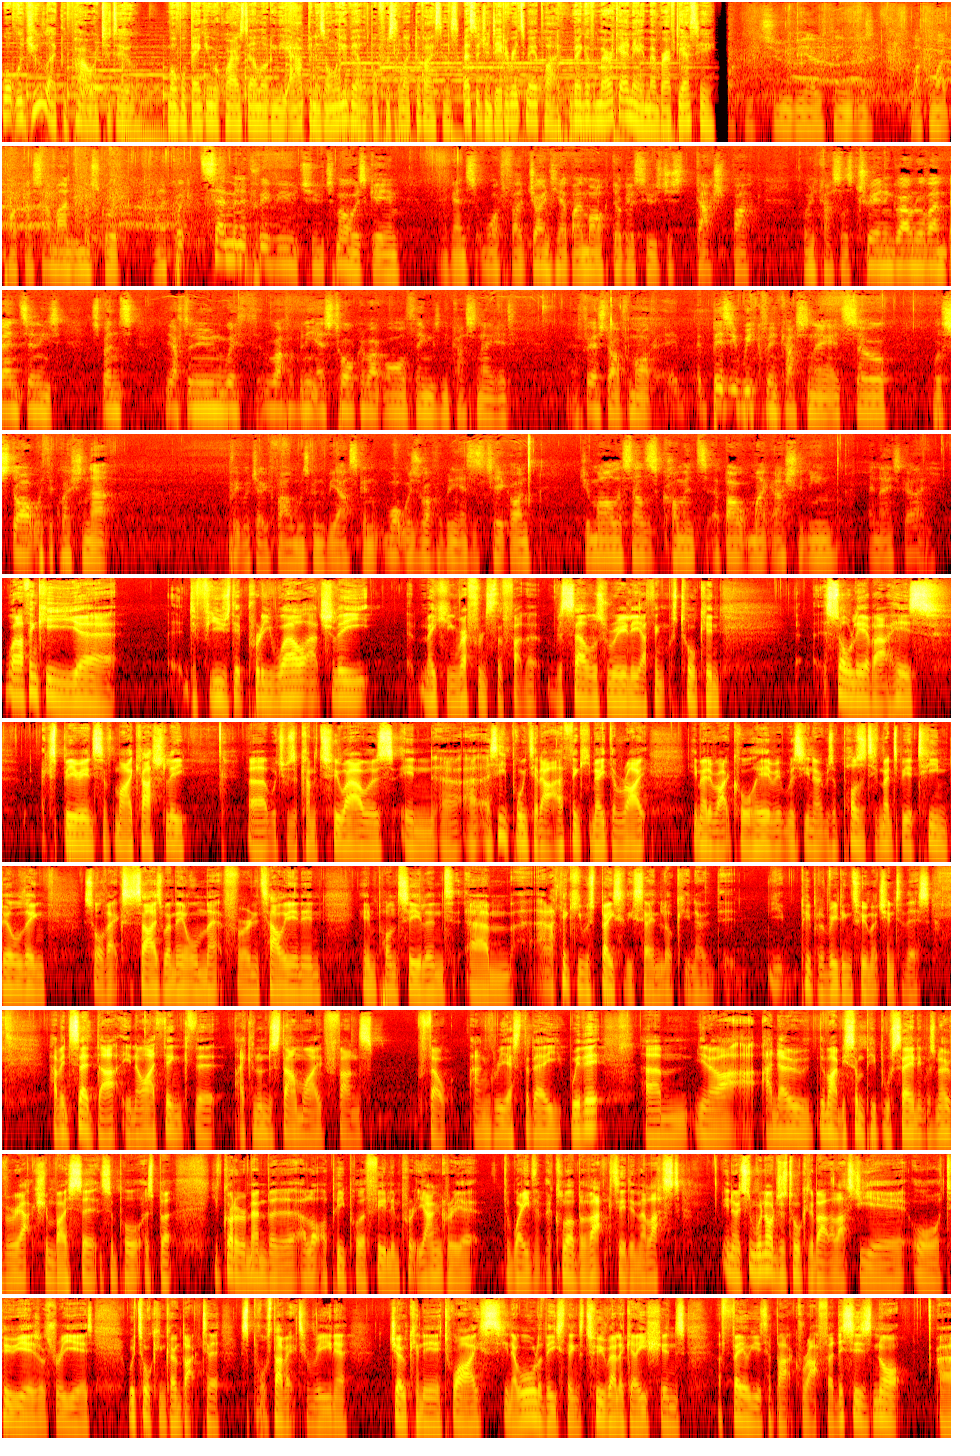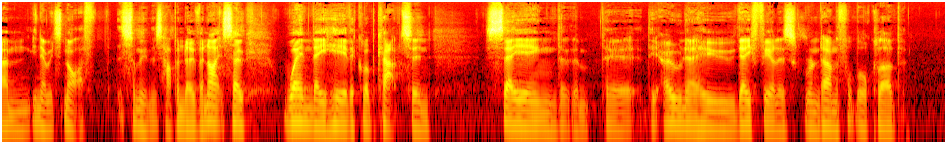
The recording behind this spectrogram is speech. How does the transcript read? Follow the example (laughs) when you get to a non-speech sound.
What would you like the power to do? Mobile banking requires downloading the app and is only available for select devices. Message and data rates may apply. Bank of America and a member FDIC. Welcome to the Everything is Black and White podcast. I'm Andy Musgrove and a quick 10 minute preview to tomorrow's game against Watford, joined here by Mark Douglas, who's just dashed back from Newcastle's training ground over in Benton. He's spent the afternoon with Rafa Benitez talking about all things Newcastle United. Uh, first off, Mark, a busy week for Newcastle United, so we'll start with the question that pretty much every fan was going to be asking. What was Rafa Benitez's take on Jamal Lascelles' comments about Mike Ashley being a nice guy? Well, I think he uh, diffused it pretty well, actually, making reference to the fact that Lascelles really, I think, was talking solely about his experience of Mike Ashley, uh, which was a kind of two hours in. Uh, as he pointed out, I think he made the right he made a right call here. It was you know it was a positive, meant to be a team building sort of exercise when they all met for an Italian in in Ponteland, um, and I think he was basically saying, look, you know, people are reading too much into this. Having said that, you know, I think that I can understand why fans felt angry yesterday with it. Um, you know, I, I, know there might be some people saying it was an overreaction by certain supporters, but you've got to remember that a lot of people are feeling pretty angry at the way that the club have acted in the last. You know, we're not just talking about the last year or two years or three years. We're talking going back to Sports Direct Arena, Joe Kinnear twice, you know, all of these things, two relegations, a failure to back Rafa. This is not, um, you know, it's not a, something that's happened overnight. So when they hear the club captain saying that the, the, the owner who they feel has run down the football club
